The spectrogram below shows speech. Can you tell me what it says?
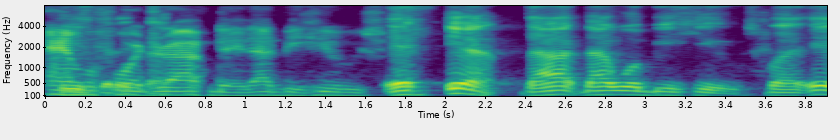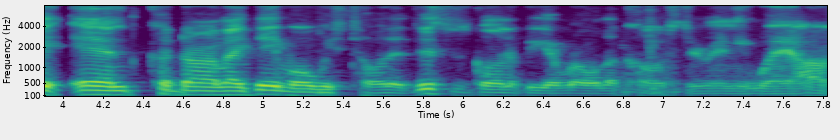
And before draft day, that'd be huge. If yeah, that that would be huge. But it and Khadar, like they've always told us, this is going to be a roller coaster anyway. I,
